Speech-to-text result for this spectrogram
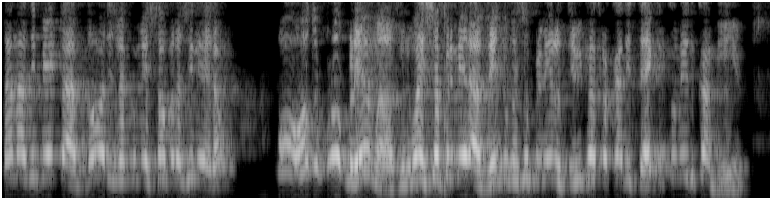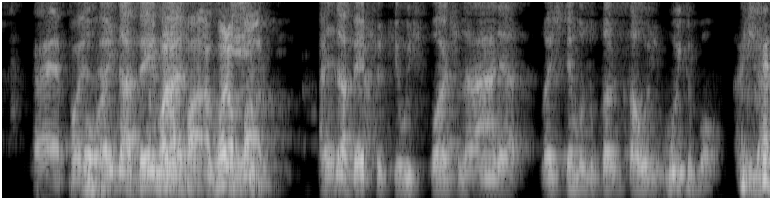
tá na Libertadores, vai começar o Brasileirão. Pô, outro problema, que não vai ser a primeira vez, não vai ser o primeiro time que vai trocar de técnico no meio do caminho. É, pois Bom, é. ainda bem, Agora eu Márcio, paro, agora eu que- paro. Ainda bem acho que o esporte na área, nós temos um plano de saúde muito bom. Ainda bem.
